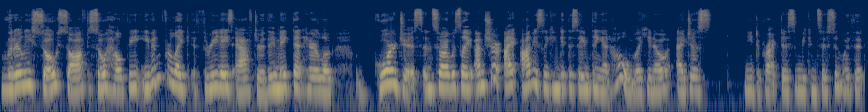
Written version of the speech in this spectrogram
literally so soft, so healthy. Even for like three days after, they make that hair look gorgeous. And so I was like, I'm sure I obviously can get the same thing at home. Like, you know, I just need to practice and be consistent with it.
